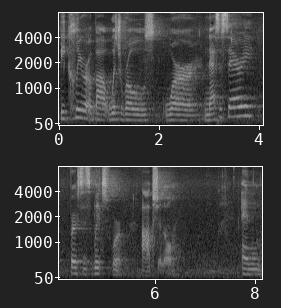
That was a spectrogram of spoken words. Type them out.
be clear about which roles were necessary versus which were optional. And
